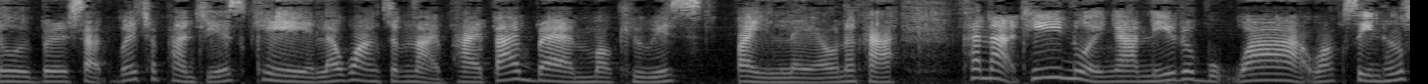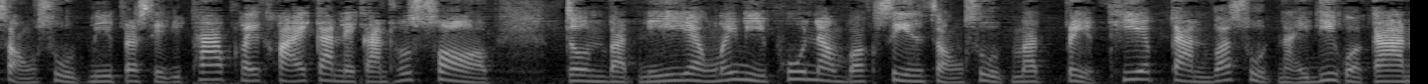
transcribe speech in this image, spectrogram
โดยบริษัทเวชภัณฑ์ GSK และวางจำหน่ายภายใต้แบรนด์ Mercuris ไปแล้วนะคะ ขณะที่หน่วยงานนี้ระบุว่าวัคซีนทั้ง2สูตรมีประสิทธิภาพคล้ายๆ กันในการทดสอบ จนบัดนี้ยังไม่มีผู้นำวัคซีน2สูตรมาเปรียบเทียบกันว่าสูตรไหนดีกว่ากัน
